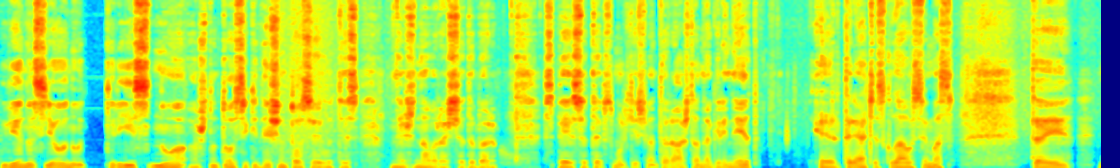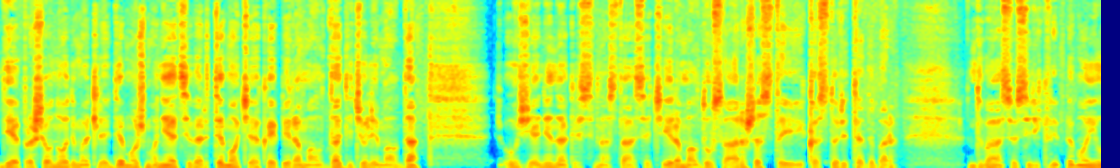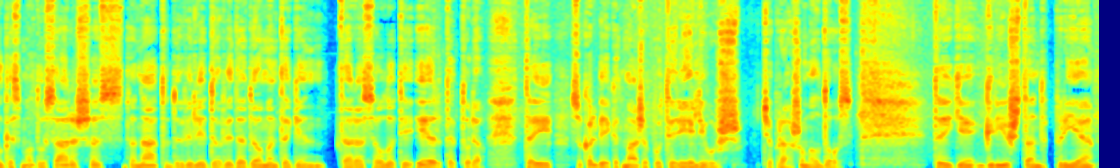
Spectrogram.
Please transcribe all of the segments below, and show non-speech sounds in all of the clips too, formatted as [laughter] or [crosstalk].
vienas Jono 3 nuo 8 iki 10 eilutės. Nežinau, ar aš čia dabar spėsiu taip smulkiai šventą raštą nagrinėti. Ir trečias klausimas. Tai Dieve prašau nuodimo atleidimo, žmonė atsivertimo, čia kaip yra malda, didžiulė malda už Janiną Kristiną Stasę. Čia yra maldų sąrašas, tai kas turite dabar dvasios ir įkvėpimo, ilgas maldų sąrašas, Donato, Dovilį, Dovida, Domantą, Gintarą, Saulutį ir taip toliau. Tai sukalbėkit mažą puterėlį už čia prašo maldos. Taigi grįžtant prie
